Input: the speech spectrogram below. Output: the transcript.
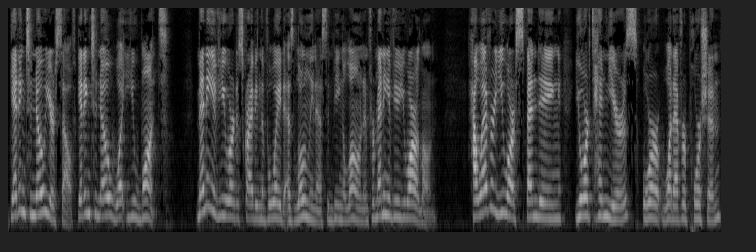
Getting to know yourself, getting to know what you want. Many of you are describing the void as loneliness and being alone. And for many of you, you are alone however you are spending your 10 years or whatever portion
